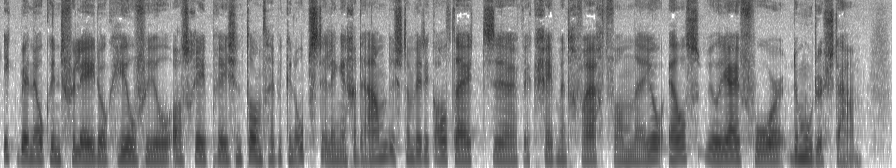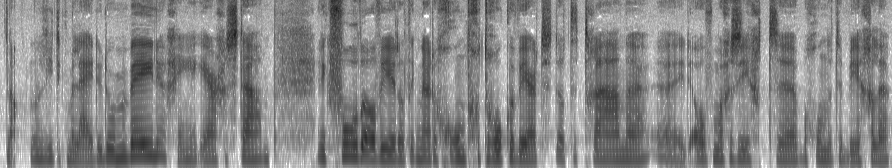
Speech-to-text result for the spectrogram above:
ik ben ook in het verleden ook heel veel als representant heb ik in opstellingen gedaan. Dus dan werd ik altijd, uh, op een gegeven moment gevraagd van... Uh, joh, Els, wil jij voor de moeder staan? Nou, dan liet ik me leiden door mijn benen, ging ik ergens staan. En ik voelde alweer dat ik naar de grond getrokken werd. Dat de tranen uh, over mijn gezicht begonnen te biggelen.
